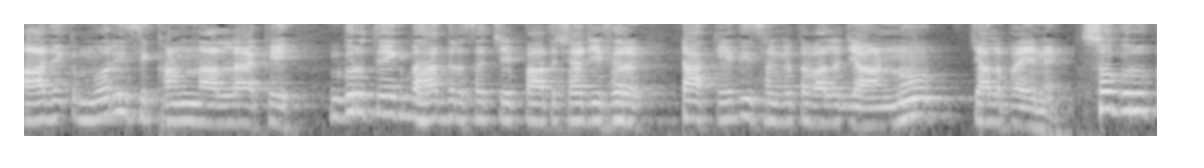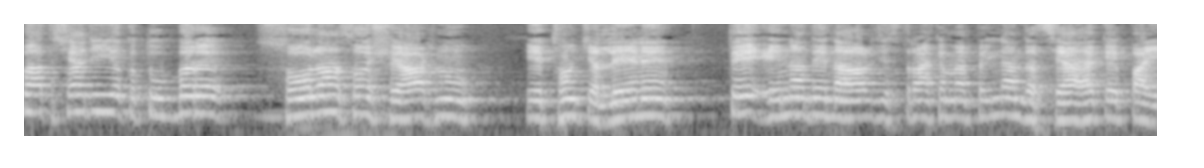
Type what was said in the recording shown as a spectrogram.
ਆਦਿਕ ਮੋਰੀ ਸਿੱਖਾਂ ਨੂੰ ਨਾਲ ਲਾ ਕੇ ਗੁਰੂ ਤੇਗ ਬਹਾਦਰ ਸੱਚੇ ਪਾਤਸ਼ਾਹ ਜੀ ਫਿਰ ਢਾਕੇ ਦੀ ਸੰਗਤ ਵੱਲ ਜਾਣ ਨੂੰ ਚੱਲ ਪਏ ਨੇ। ਸੋ ਗੁਰੂ ਪਾਤਸ਼ਾਹ ਜੀ ਅਕਤੂਬਰ 1666 ਨੂੰ ਇੱਥੋਂ ਚੱਲੇ ਨੇ ਤੇ ਇਹਨਾਂ ਦੇ ਨਾਲ ਜਿਸ ਤਰ੍ਹਾਂ ਕਿ ਮੈਂ ਪਹਿਲਾਂ ਦੱਸਿਆ ਹੈ ਕਿ ਭਾਈ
